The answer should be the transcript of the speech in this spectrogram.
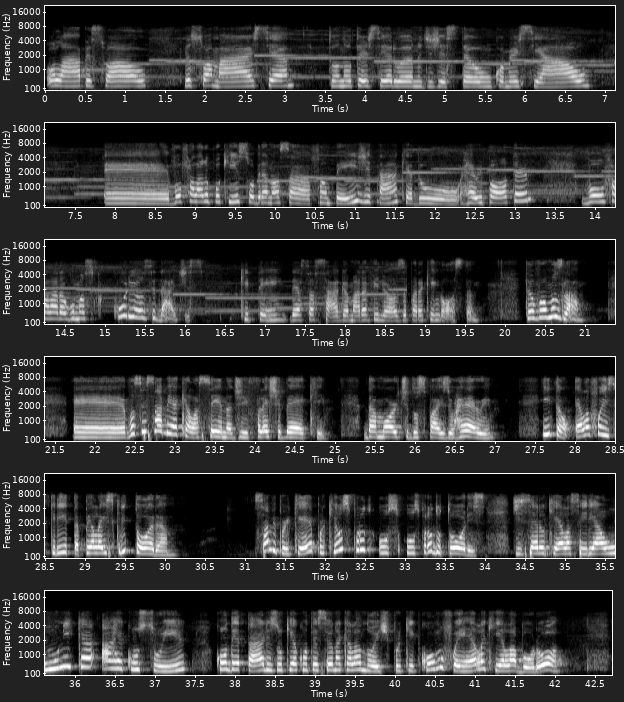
Olá, pessoal. Eu sou a Márcia, estou no terceiro ano de gestão comercial. É, vou falar um pouquinho sobre a nossa fanpage, tá? Que é do Harry Potter. Vou falar algumas curiosidades que tem dessa saga maravilhosa para quem gosta. Então vamos lá. É, vocês sabem aquela cena de flashback da morte dos pais do Harry? Então, ela foi escrita pela escritora. Sabe por quê? Porque os, os, os, produtores disseram que ela seria a única a reconstruir com detalhes o que aconteceu naquela noite, porque como foi ela que elaborou,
